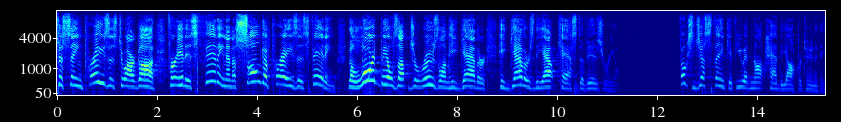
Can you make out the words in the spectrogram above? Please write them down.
to sing praises to our God, for it is fitting, and a song of praise is fitting. The Lord builds up Jerusalem, He, gather, he gathers the outcast of Israel. Folks, just think if you had not had the opportunity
